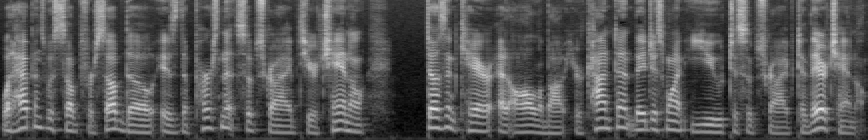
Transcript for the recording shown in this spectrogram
What happens with sub for sub though is the person that subscribed to your channel doesn't care at all about your content, they just want you to subscribe to their channel.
